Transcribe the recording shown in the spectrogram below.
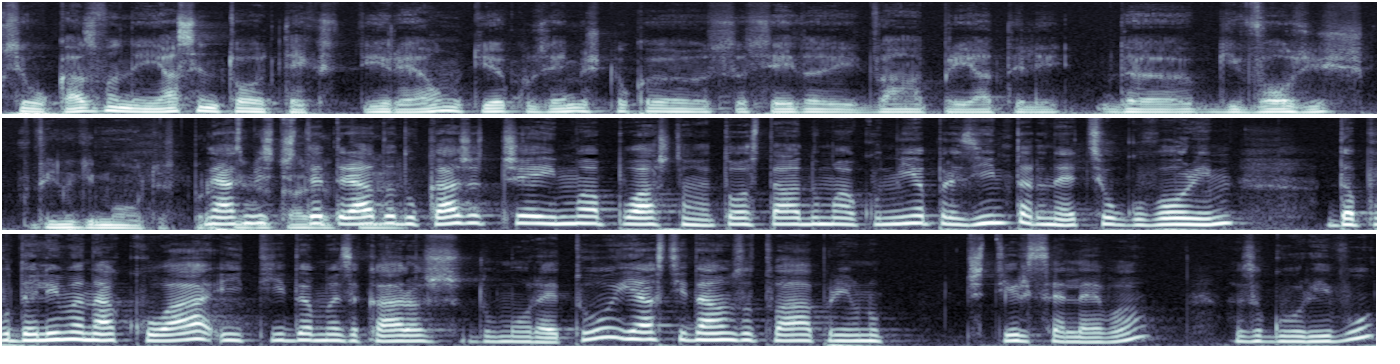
се оказва неясен този текст. И реално ти, ако вземеш тук съседа и двама приятели да ги возиш, винаги могат да спрат. Аз мисля, че те трябва да «Не». докажат, че има плащане. Тоест става дума, ако ние през интернет се оговорим да поделим една кола и ти да ме закараш до морето и аз ти дам за това примерно 40 лева за гориво.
